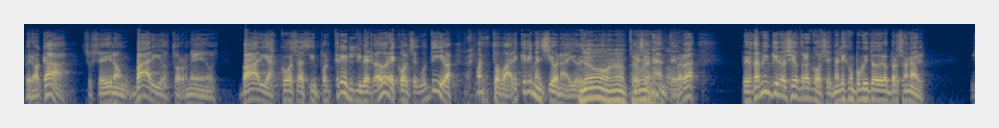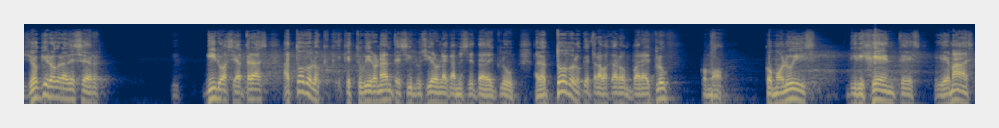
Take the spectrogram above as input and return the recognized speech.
pero acá sucedieron varios torneos, varias cosas y por tres libertadores consecutivas. ¿Cuánto vale? ¿Qué dimensión hay hoy? No, no, Impresionante, ¿verdad? Pero también quiero decir otra cosa y me alejo un poquito de lo personal. Yo quiero agradecer, miro hacia atrás, a todos los que, estuvieron antes y lucieron la camiseta del club, a todos los que trabajaron para el club, como, como Luis, dirigentes y demás.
